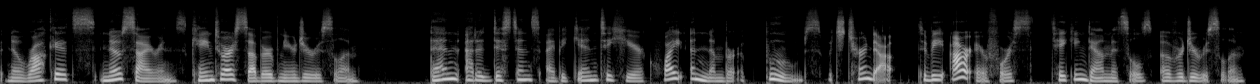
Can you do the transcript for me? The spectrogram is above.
but no rockets, no sirens came to our suburb near Jerusalem. Then, at a distance, I began to hear quite a number of booms, which turned out to be our Air Force taking down missiles over Jerusalem.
